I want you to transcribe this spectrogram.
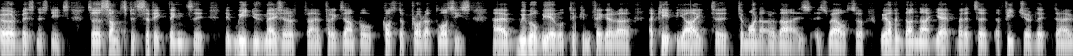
our business needs. So there's some specific things that, that we do measure, uh, for example, cost of product losses. Uh, we will be able to configure a, a KPI to, to monitor that as, as well. So we haven't done that yet, but it's a, a feature that uh,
